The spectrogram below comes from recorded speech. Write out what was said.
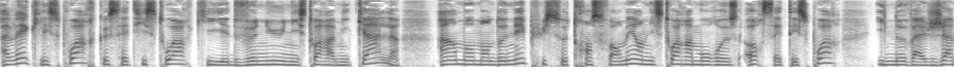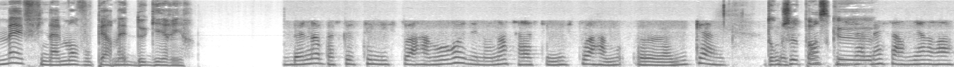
avec l'espoir que cette histoire qui est devenue une histoire amicale, à un moment donné, puisse se transformer en histoire amoureuse. Or, cet espoir, il ne va jamais finalement vous permettre de guérir. Ben non, parce que c'était une histoire amoureuse et maintenant ça reste une histoire euh, amicale. Donc je, pense, que, jamais ça reviendra.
